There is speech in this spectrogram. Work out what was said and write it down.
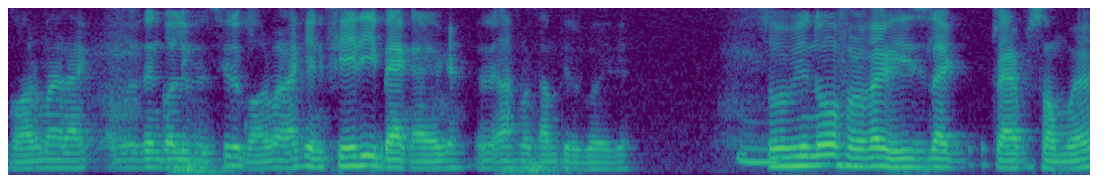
घरमा राख्यो अब त्यहाँदेखि गल्लीबिर घरमा राख्यो अनि फेरि ब्याग आयो क्या आफ्नो कामतिर गयो क्या। सो विो फर एभेट his like trap somewhere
